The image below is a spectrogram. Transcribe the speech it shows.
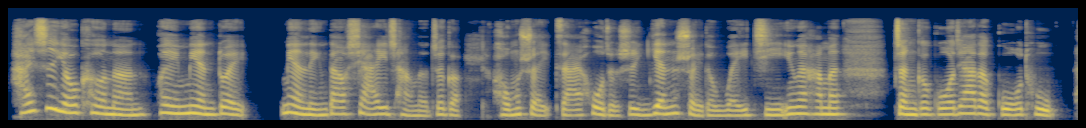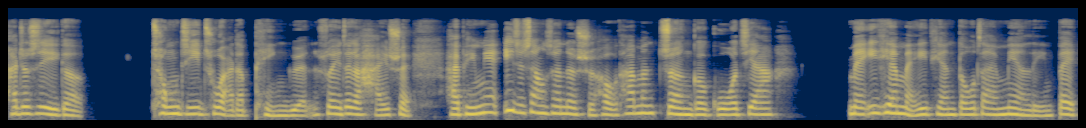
还是有可能会面对面临到下一场的这个洪水灾或者是淹水的危机，因为他们整个国家的国土，它就是一个。冲击出来的平原，所以这个海水海平面一直上升的时候，他们整个国家每一天每一天都在面临被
